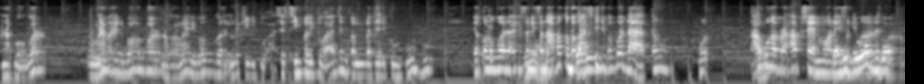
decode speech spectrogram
Anak Bogor rumahnya pada di Bogor, nongkrongnya di Bogor. Udah kayak gitu aja, simpel itu aja, bukan berarti jadi kubu-kubu. Ya kalau gua ada event-event Iya. apa ke Bekasi juga gua dateng. Mau tahu gua nggak pernah absen, mau ada Lagi event di mana juga-.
